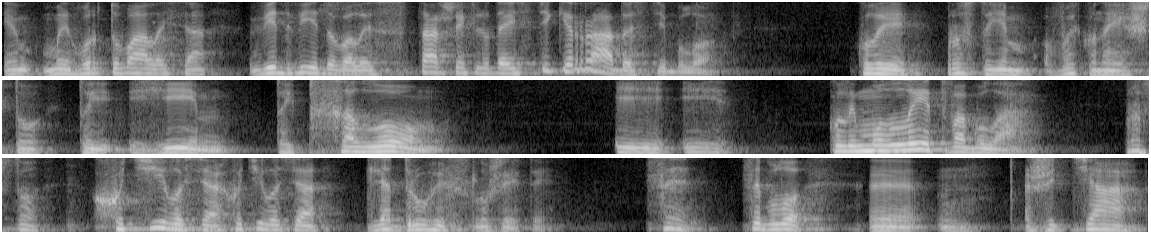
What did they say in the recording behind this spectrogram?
І ми гуртувалися, відвідували старших людей, стільки радості було, коли просто їм виконаєш ту, той гімн, той псалом. І, і коли молитва була, просто хотілося, хотілося для других служити. Це, це було е, життя,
